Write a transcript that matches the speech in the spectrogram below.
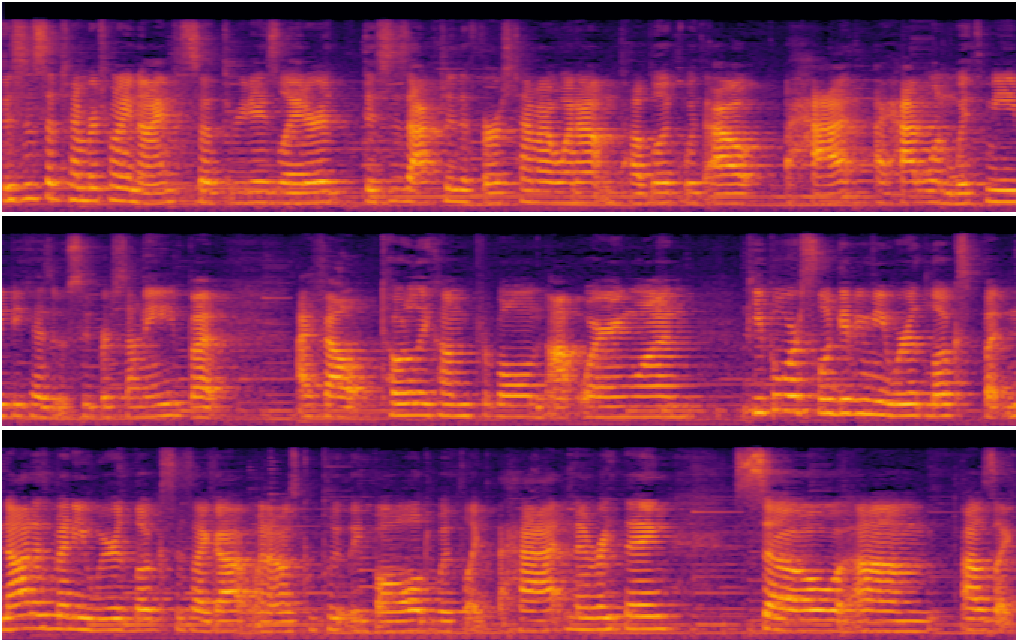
This is September 29th, so three days later. This is actually the first time I went out in public without a hat. I had one with me because it was super sunny, but I felt totally comfortable not wearing one. People were still giving me weird looks, but not as many weird looks as I got when I was completely bald with like the hat and everything. So um, I was like,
